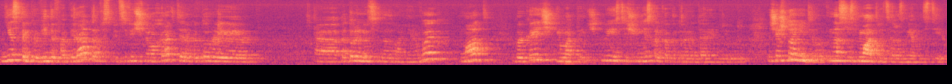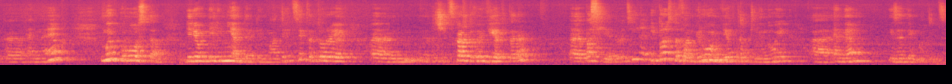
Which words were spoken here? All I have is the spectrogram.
несколько видов операторов специфичного характера, которые, э, которые носят название VEC, MAT, VECH и MATH. Ну, есть еще несколько, которые далее. Значит, что они делают? У нас есть матрица размерности n на m. Мы просто берем элементы этой матрицы, которые значит, с каждого вектора последовательно, и просто формируем вектор длиной NM из этой матрицы.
